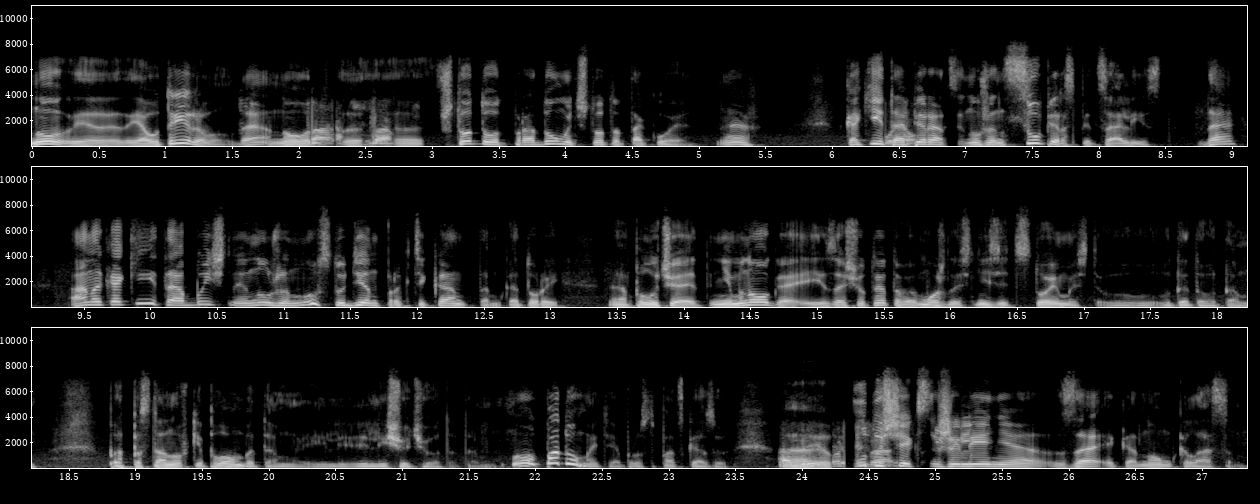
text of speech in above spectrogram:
Ну, я, я утрировал, да, но да, вот, да. Э, что-то вот продумать, что-то такое. Знаешь? Какие-то операции нужен суперспециалист, да, а на какие-то обычные нужен, ну, студент-практикант, там, который э, получает немного, и за счет этого можно снизить стоимость вот этого там постановки пломбы там или, или еще чего-то там. Ну, подумайте, я просто подсказываю. Андрей, э, будущее, к сожалению, за эконом-классом.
